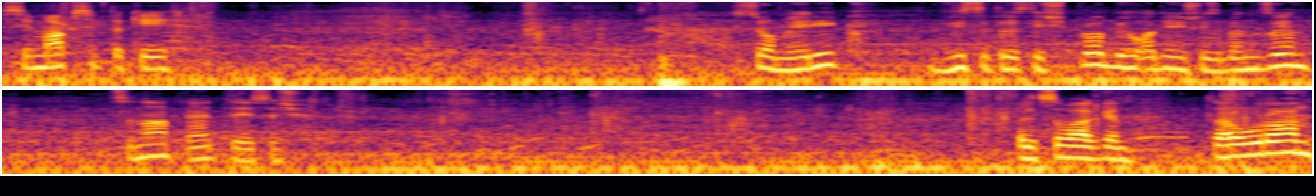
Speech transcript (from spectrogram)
Сімаксик такий. Сьомий рік, 230 тисяч пробігу, 1,6 бензин, ціна 5 тисяч. Volkswagen Tauran.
